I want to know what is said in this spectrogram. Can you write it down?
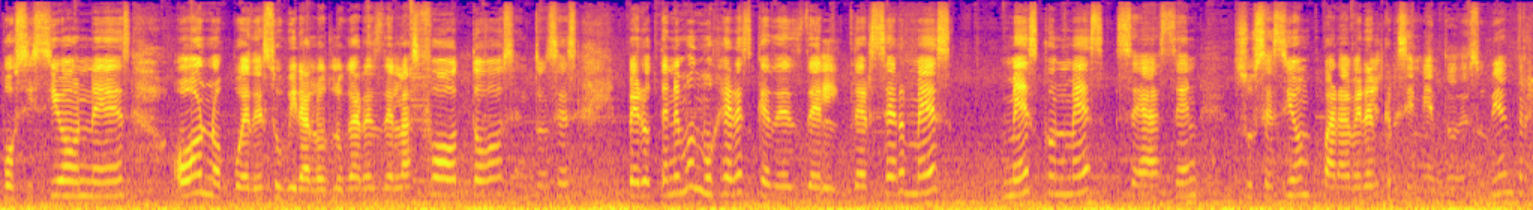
posiciones o no puede subir a los lugares de las fotos. Entonces, pero tenemos mujeres que desde el tercer mes mes con mes se hacen su sesión para ver el crecimiento de su vientre.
